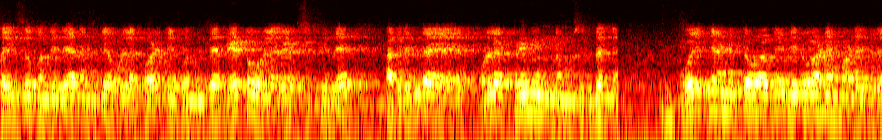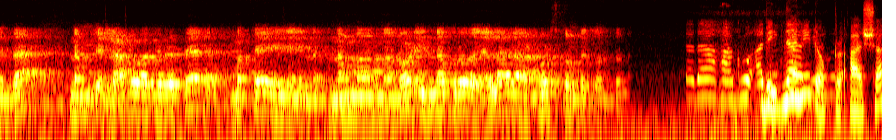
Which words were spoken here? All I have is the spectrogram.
ಸೈಜು ಬಂದಿದೆ ನಮಗೆ ಒಳ್ಳೆ ಕ್ವಾಲಿಟಿ ಬಂದಿದೆ ರೇಟು ಒಳ್ಳೆ ರೇಟ್ ಸಿಕ್ಕಿದೆ. ಅದರಿಂದ ಒಳ್ಳೆ ಟ್ರೈನಿಂಗ್ ನಮ್ಗೆ ಸಿಗ್ದಂಗೆ. ವೈಜ್ಞಾನಿಕವಾಗಿ ನಿರ್ವಹಣೆ ಮಾಡೋದ್ರಿಂದ ನಮಗೆ ಲಾಭವಾಗಿರುತ್ತೆ ಮತ್ತೆ ನಮ್ಮನ್ನ ನೋಡಿ ಇನ್ನೊಬ್ಬರು ಎಲ್ಲ ಅಳವಡಿಸ್ಕೊಳ್ಬೇಕು ಅಂತ. ಹಾಗೂ ವಿಜ್ಞಾನಿ ಡಾಕ್ಟರ್ ಆಶಾ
